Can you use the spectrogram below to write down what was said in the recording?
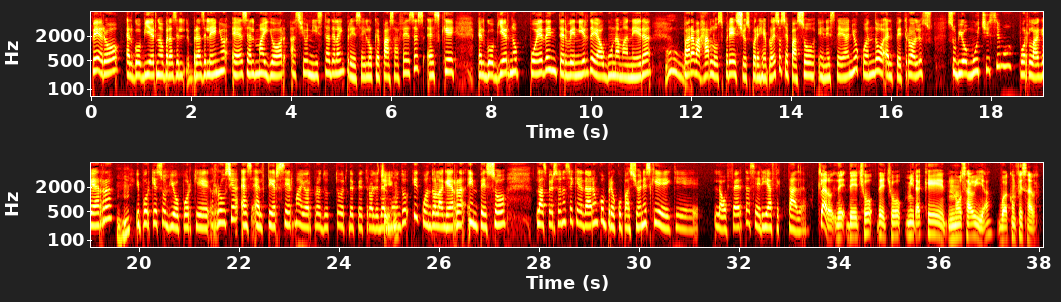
pero el gobierno brasil- brasileño es el mayor accionista de la empresa. Y lo que pasa a veces es que el gobierno puede intervenir de alguna manera para bajar los precios, por ejemplo. Eso se pasó en este año cuando el petróleo su- subió muchísimo por la guerra. ¿Y por qué subió? Porque Rusia es el tercer mayor productor de petróleo del Sí. mundo y cuando la guerra empezó, las personas se quedaron con preocupaciones que, que la oferta sería afectada. Claro, de, de hecho, de hecho, mira que no sabía, voy a confesar,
